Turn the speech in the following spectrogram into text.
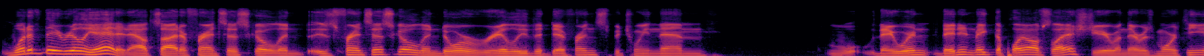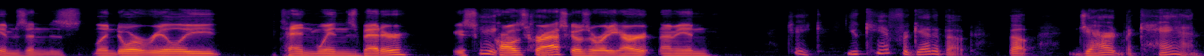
what have they really added outside of Francisco? Lind- is Francisco Lindor really the difference between them? They weren't. They didn't make the playoffs last year when there was more teams, and is Lindor really ten wins better? Is Jake, Carlos. Carrasco's already hurt? I mean, Jake, you can't forget about about Jared McCann.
